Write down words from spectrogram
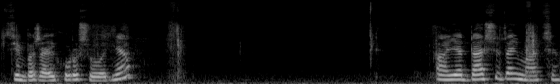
Всім бажаю хорошого дня. А я далі займатися.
